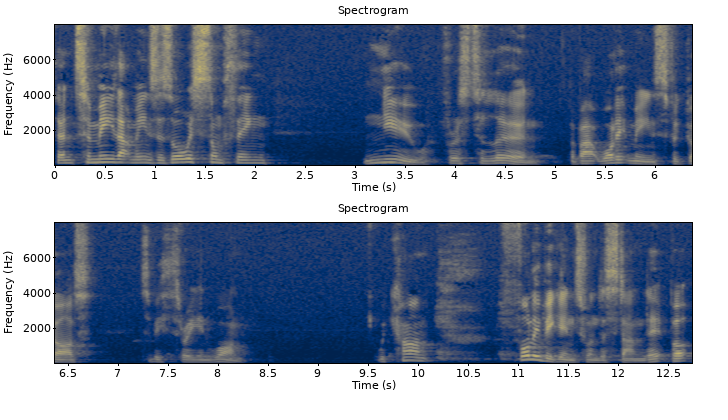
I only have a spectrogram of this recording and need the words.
then to me that means there's always something new for us to learn about what it means for God to be three in one. We can't fully begin to understand it, but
